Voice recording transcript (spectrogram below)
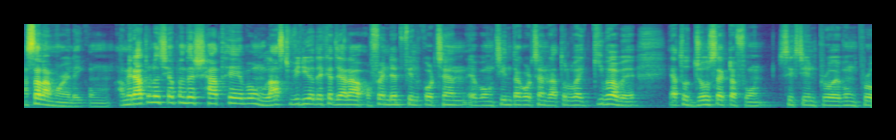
আসসালামু আলাইকুম। আমি রাতুল আছি আপনাদের সাথে এবং লাস্ট ভিডিও দেখে যারা অফেন্ডেড ফিল করছেন এবং চিন্তা করছেন রাতুল ভাই কীভাবে এত জোস একটা ফোন সিক্সটিন প্রো এবং প্রো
